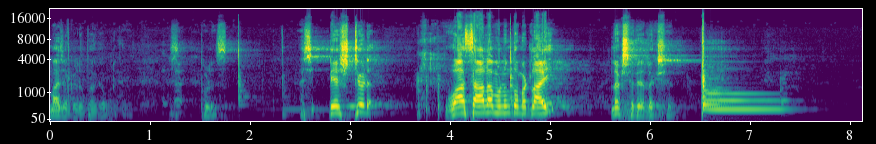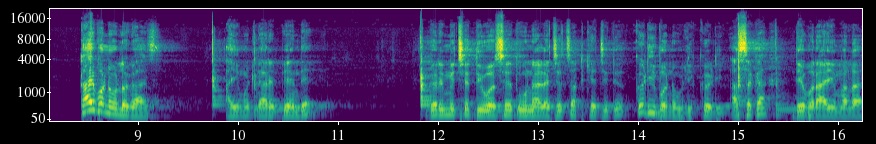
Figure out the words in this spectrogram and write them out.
माझ्याकडे बघा बरं थोडंसं. अशी टेस्टेड वास आला म्हणून तो म्हटलं आई लक्ष द्या लक्ष द्या. काय बनवलं ग आज? आई म्हटली अरे पेंदे गरमीचे दिवस आहेत उन्हाळ्याचे चटक्याचे दिवस कढी बनवली कढी. असं का? दे बरं आई मला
